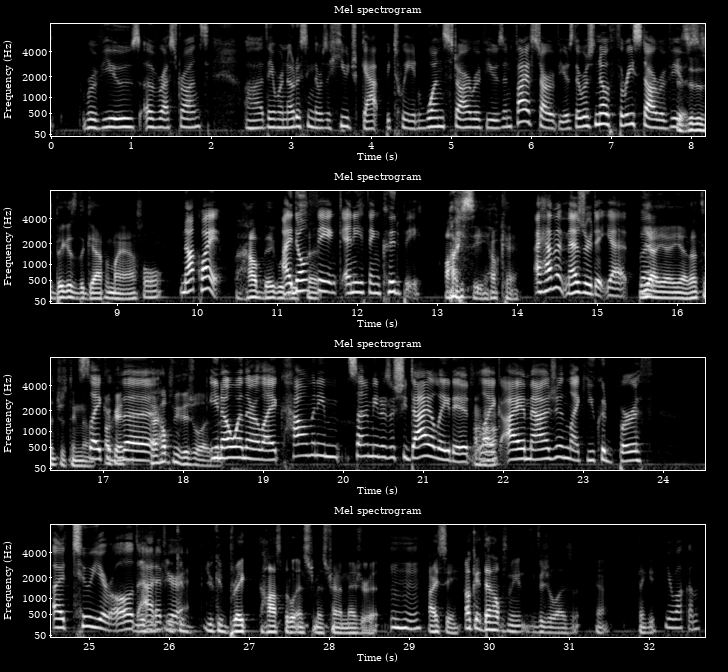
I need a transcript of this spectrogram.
reviews of restaurants, uh, they were noticing there was a huge gap between one star reviews and five star reviews. There was no three star reviews. Is it as big as the gap in my asshole? Not quite. How big would I you don't say? think anything could be. I see. Okay. I haven't measured it yet, but yeah, yeah, yeah. That's interesting. Though. It's like okay. the- that helps me visualize. you it. know when they're like how many centimeters is she dilated Uh-huh. like i imagine like you could birth a two-year-old You out could- of your You could, you could break hospital instruments trying to measure it. Mm-hmm. I see. Okay, that helps me visualize it. Yeah. Thank you. you're welcome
